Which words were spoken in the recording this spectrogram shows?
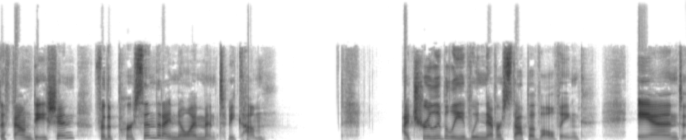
the foundation for the person that I know I'm meant to become. I truly believe we never stop evolving and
